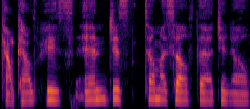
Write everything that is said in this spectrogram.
count calories, and just tell myself that, you know,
